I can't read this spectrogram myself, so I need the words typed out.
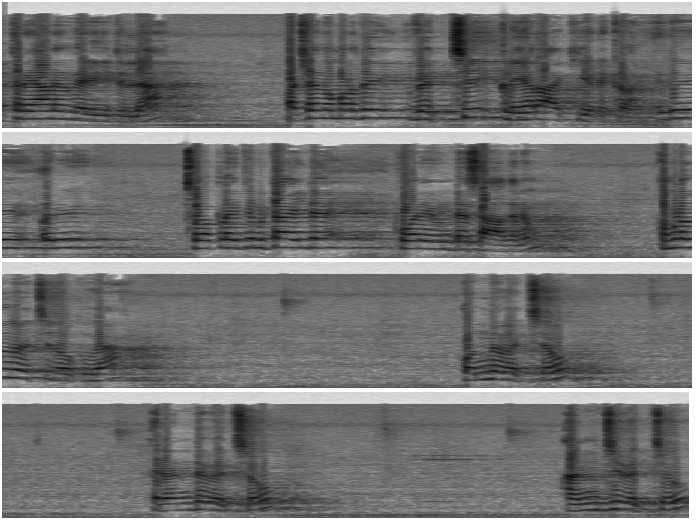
എത്രയാണെന്ന് എഴുതിയിട്ടില്ല. പക്ഷെ നമ്മളത് വെച്ച് ക്ലിയർ ആക്കി എടുക്കണം. ഇത് ഒരു ചോക്ലേറ്റ് മിഠായിന്റെ പോലെയുണ്ട് സാധനം. നമ്മളൊന്ന് വെച്ച് നോക്കുക. ഒന്ന് വെച്ചു. രണ്ട് വെച്ചു. അഞ്ച് വെച്ചു.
